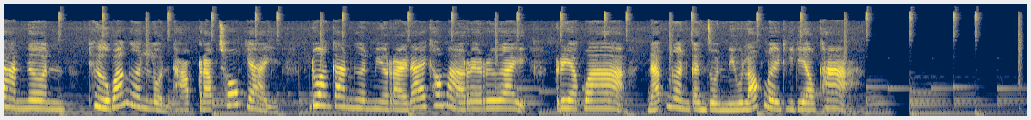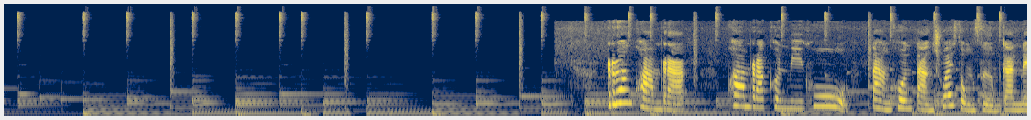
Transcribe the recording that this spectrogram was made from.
การเงิน ถือว่าเงินหล่นทับรับโชคใหญ่ ดวงการเงินมีรายได้เข้ามาเรื่อยๆ เรียกว่า นับเงินกันจนนิ้วล็อกเลยทีเดียวค่ะเรื่องความรัก ความรักคนมีคู่ ต่างคนต่างช่วยส่งเสริมกันใน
